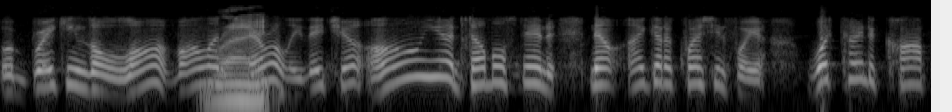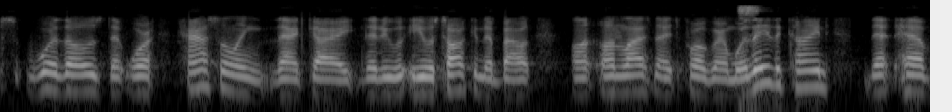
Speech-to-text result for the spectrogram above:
are breaking the law voluntarily. They chose. Oh yeah, double standard. Now I got a question for you. What kind of cops were those that were hassling that guy that he, he was talking about on, on last night's program? Were they the kind that have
